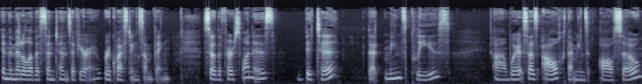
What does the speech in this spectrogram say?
in the middle of a sentence if you're requesting something. So the first one is bitte, that means please. Uh, where it says auch, that means also.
